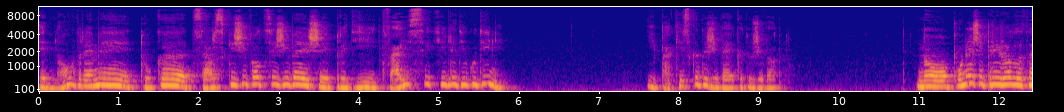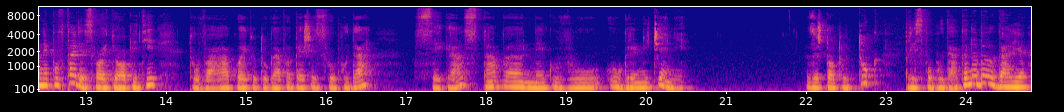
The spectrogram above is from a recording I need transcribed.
Едно време тук царски живот се живееше преди 20 000 години. И пак иска да живее като животно. Но понеже природата не повтаря своите опити, това, което тогава беше свобода, сега става негово ограничение. Защото тук, при свободата на България,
